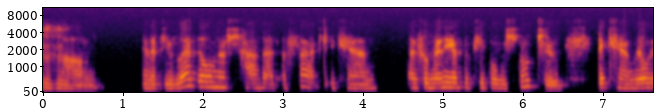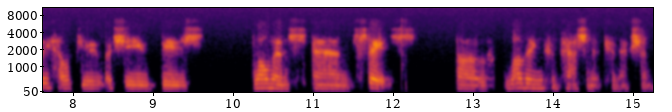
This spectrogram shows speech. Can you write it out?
Mm-hmm. Um, and if you let illness have that effect, it can, and for many of the people we spoke to, it can really help you achieve these moments and states of loving, compassionate connection.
